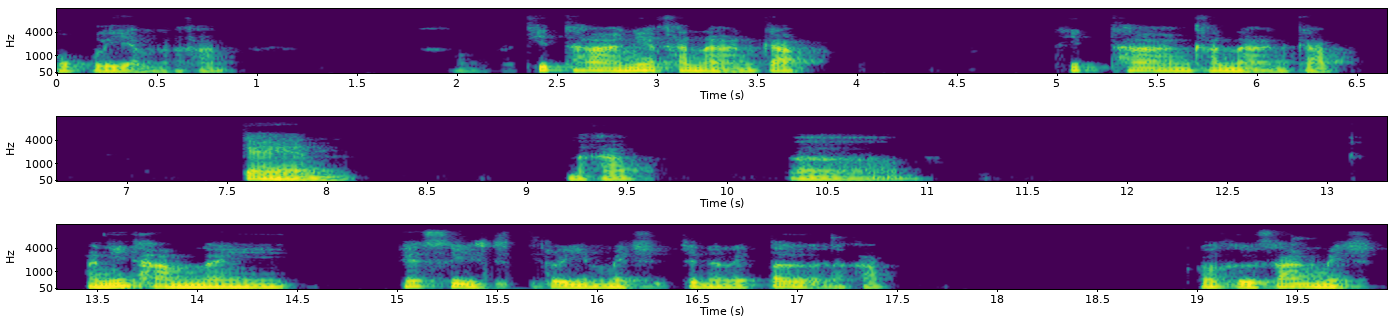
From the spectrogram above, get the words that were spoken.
หกเหลี่ยมนะครับ ทิศทางเนี่ยขนานกับ ทิศทางขนานกับแกนนะครับอันนี้ทำใน SC Stream Mesh Generator นะครับ ก็คือสร้าง Mesh เอ่อ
